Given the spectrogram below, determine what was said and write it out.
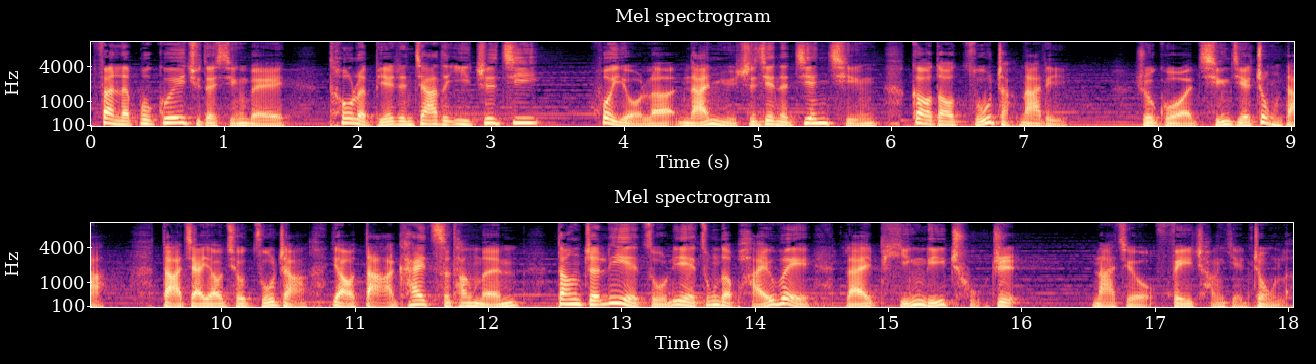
犯了不规矩的行为，偷了别人家的一只鸡。或有了男女之间的奸情，告到族长那里。如果情节重大，大家要求族长要打开祠堂门，当着列祖列宗的牌位来评理处置，那就非常严重了。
